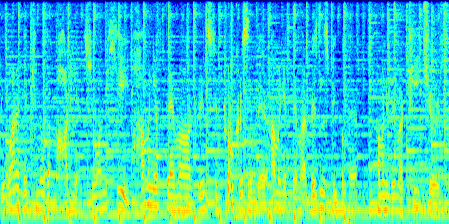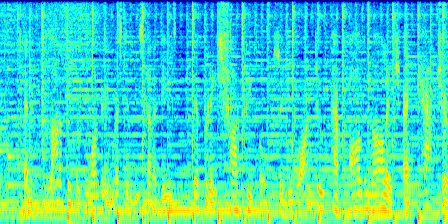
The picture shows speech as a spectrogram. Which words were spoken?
You want to get to know the audience. You want to see how many of them are real estate brokers in there how many of them are business people there how many of them are teachers. And a lot of people who want to invest in these kind of deals they're pretty sharp people. So you want to have all the knowledge and capture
